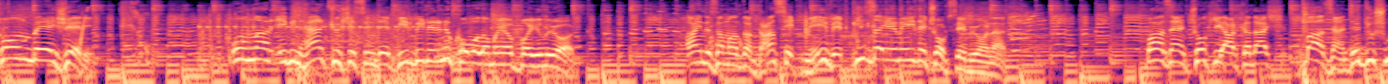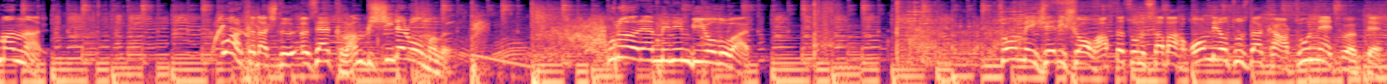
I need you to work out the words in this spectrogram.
Tom ve Jerry. Onlar evin her köşesinde birbirlerini kovalamaya bayılıyor. Aynı zamanda dans etmeyi ve pizza yemeyi de çok seviyorlar. Bazen çok iyi arkadaş, bazen de düşmanlar. Bu arkadaşlığı özel kılan bir şeyler olmalı. Bunu öğrenmenin bir yolu var. Tom ve Jerry Show hafta sonu sabah 11.30'da Cartoon Network'te.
